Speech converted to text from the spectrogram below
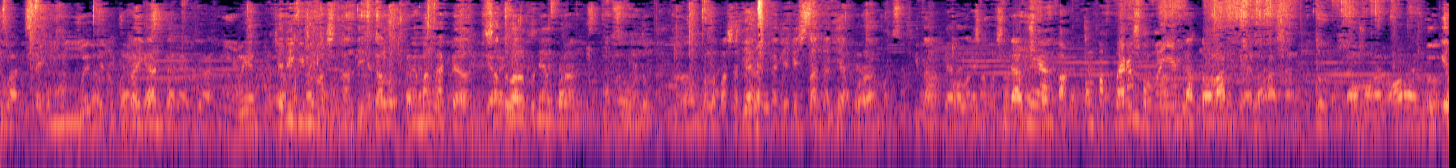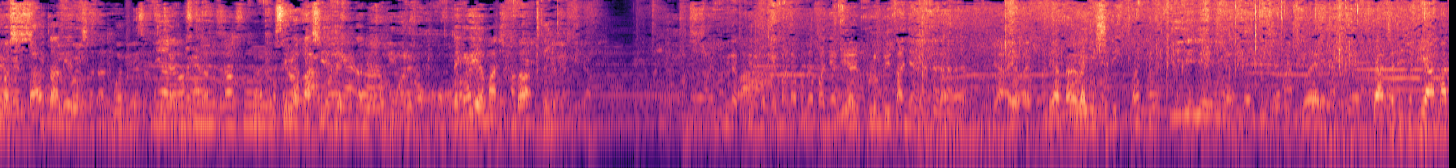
buat demi eh, kebaikan garaga. Jadi gini Mas, nanti kalau memang ada satu hal pun yang kurang eh, untuk eh, pelepasan garaga jadi standarnya kurang, kita tolak sama Kita harus Iya, kompak. kompak bareng pokoknya. Kita tolak pelepasan. Betul. Omongan orang Oke Mas, kita lihat di sana. Ya langsung langsung Di lokasi aja kita lihat. Thank you ya Mas, Mbak. Lihat dulu bagaimana pendapatnya dia belum ditanya. Ya, ayo, ayo. lihat lagi sedikit lagi ya. Weh, Jangan sedih-sedih amat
